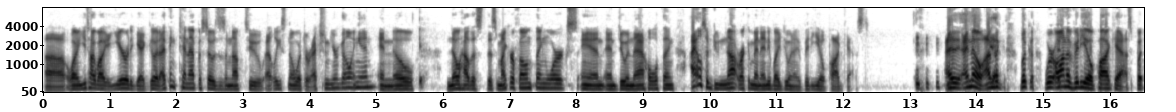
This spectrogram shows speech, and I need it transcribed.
Uh, when you talk about a year to get good, I think 10 episodes is enough to at least know what direction you're going in and know know how this this microphone thing works and and doing that whole thing. I also do not recommend anybody doing a video podcast. I, I know. I'm Yeah. the, look. We're on a video podcast, but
